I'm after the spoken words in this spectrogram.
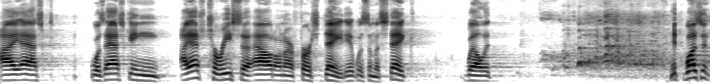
I asked, was asking, I asked Teresa out on our first date. It was a mistake. Well, it, it wasn't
